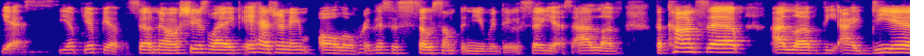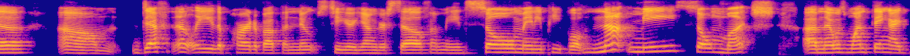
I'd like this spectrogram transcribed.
Yes. Yep. Yep. Yep. So no, she's like, it has your name all over. This is so something you would do. So yes, I love the concept. I love the idea um definitely the part about the notes to your younger self. I mean so many people not me so much. Um there was one thing i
